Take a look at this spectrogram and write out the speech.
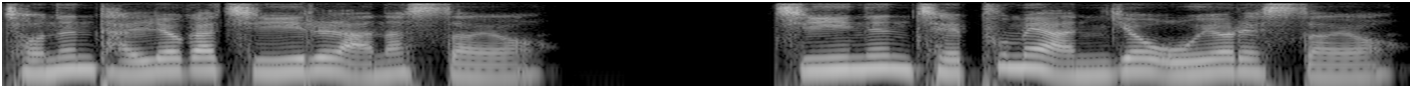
저는 달려가 지희를 안았어요. 지희는 제 품에 안겨 오열했어요.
